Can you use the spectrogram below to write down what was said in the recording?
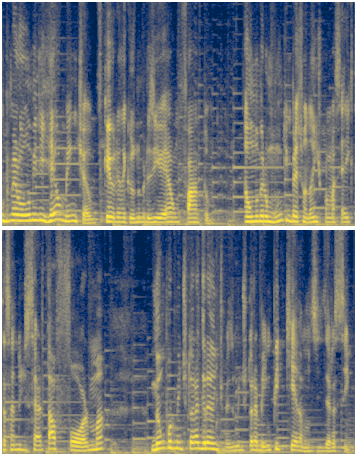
O primeiro volume, ele realmente, eu fiquei olhando aqui os números e é um fato. É um número muito impressionante para uma série que está saindo de certa forma, não por uma editora grande, mas uma editora bem pequena, vamos dizer assim.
